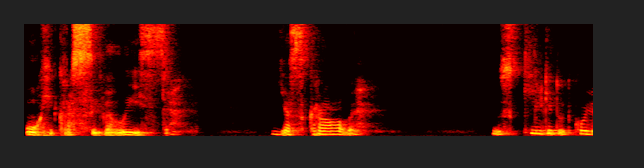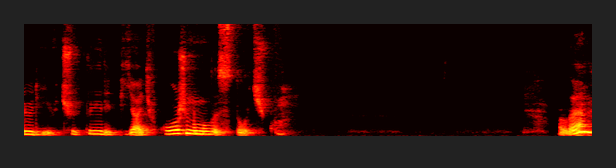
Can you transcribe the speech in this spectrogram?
Ох, і красиве листя, яскраве. Ну, скільки тут кольорів? 4-5 в кожному листочку. Але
